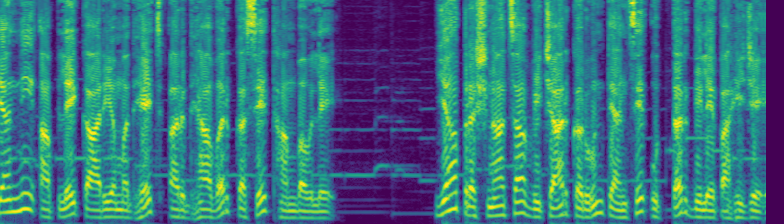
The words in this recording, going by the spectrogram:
त्यांनी आपले कार्यमध्येच अर्ध्यावर कसे थांबवले? या प्रश्नाचा विचार करून त्यांचे उत्तर दिले पाहिजे.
